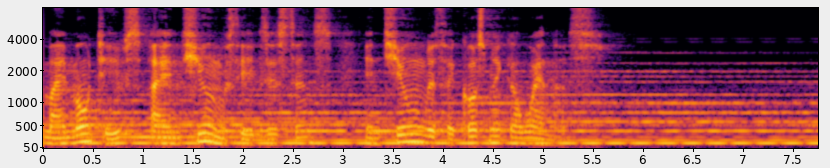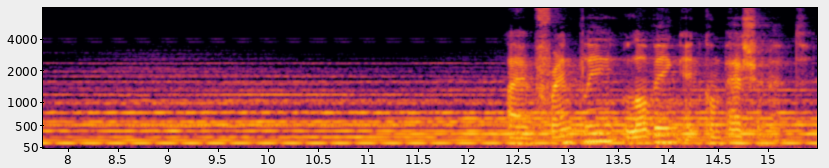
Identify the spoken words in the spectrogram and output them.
My motives are in tune with the existence, in tune with the cosmic awareness. I am friendly, loving, and compassionate.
